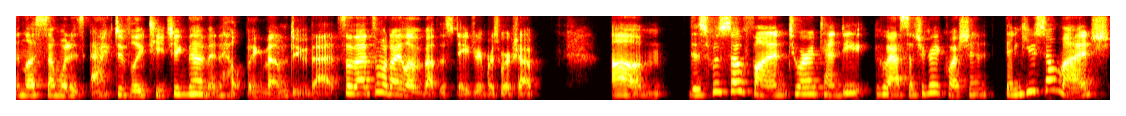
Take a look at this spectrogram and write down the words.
unless someone is actively teaching them and helping them do that. So that's what I love about this Daydreamers workshop. Um, this was so fun. To our attendee who asked such a great question, thank you so much.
